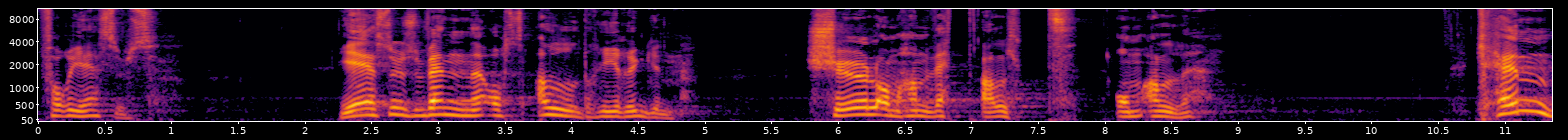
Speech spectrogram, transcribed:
for Jesus. Jesus vender oss aldri i ryggen, sjøl om han vet alt om alle. Hvem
